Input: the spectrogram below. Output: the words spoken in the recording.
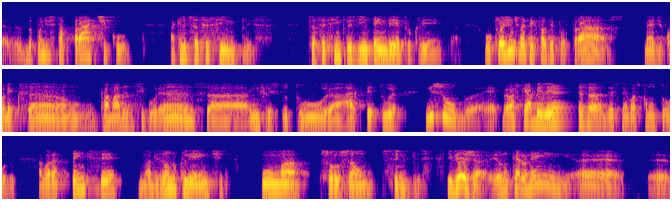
Uh, do ponto de vista prático, aquilo precisa ser simples, precisa ser simples de entender para o cliente. O que a gente vai ter que fazer por trás né, de conexão, camadas de segurança, infraestrutura, arquitetura. Isso, é, eu acho que é a beleza desse negócio como um todo. Agora, tem que ser, na visão do cliente, uma solução simples. E veja, eu não quero nem é, é,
